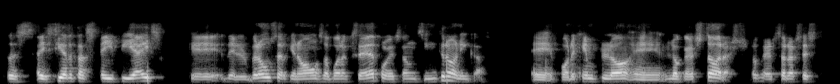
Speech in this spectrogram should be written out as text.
Entonces, hay ciertas APIs del browser que no vamos a poder acceder porque son sincrónicas. por ejemplo, local storage. Local storage es,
